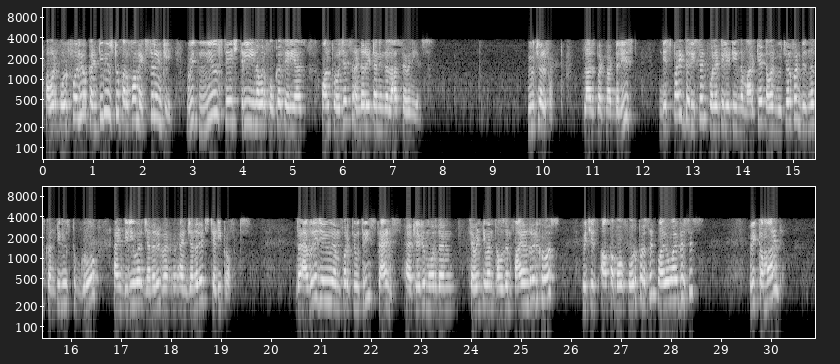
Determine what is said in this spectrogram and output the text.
Our portfolio continues to perform excellently with nil stage 3 in our focus areas on projects underwritten in the last seven years. Mutual fund. Last but not the least, despite the recent volatility in the market, our mutual fund business continues to grow and deliver generate, and generate steady profits. The average AUM for Q3 stands at little more than 71,500 crores, which is up about 4% YOY basis. We command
